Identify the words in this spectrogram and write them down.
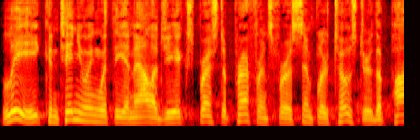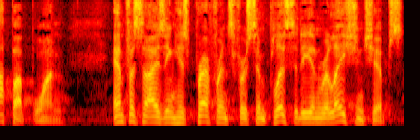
Lee, continuing with the analogy, expressed a preference for a simpler toaster, the pop up one, emphasizing his preference for simplicity in relationships,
